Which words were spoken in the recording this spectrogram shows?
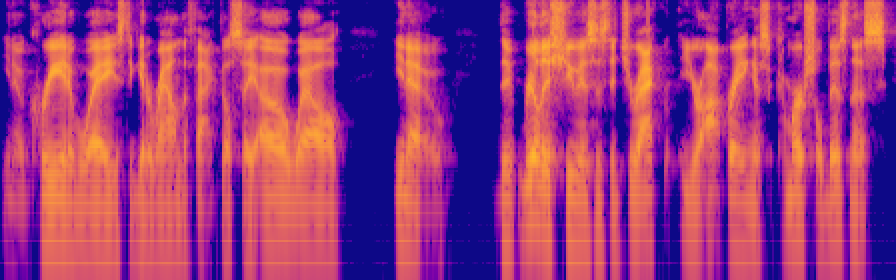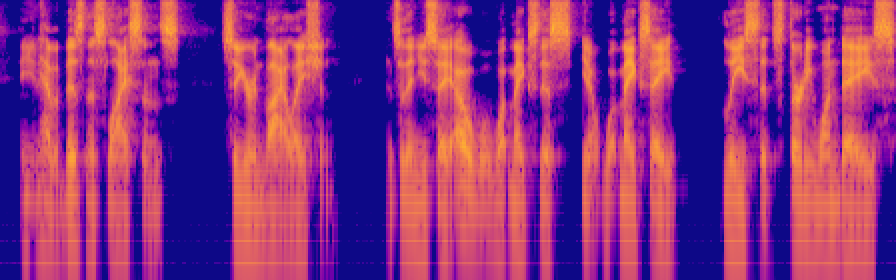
you know creative ways to get around the fact they'll say, oh well, you know, the real issue is is that you're you're operating as a commercial business and you have a business license, so you're in violation. And so then you say, oh, well, what makes this, you know, what makes a lease that's 31 days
